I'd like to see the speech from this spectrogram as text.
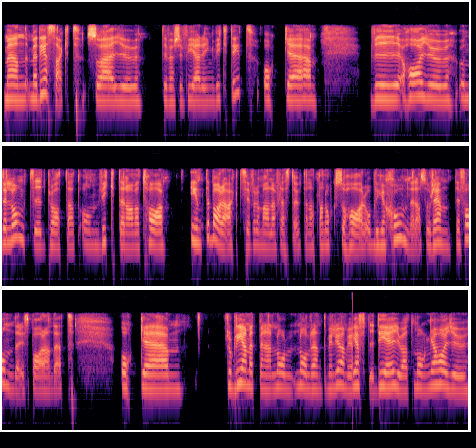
Men med det sagt så är ju diversifiering viktigt och vi har ju under lång tid pratat om vikten av att ha inte bara aktier för de allra flesta utan att man också har obligationer, alltså räntefonder i sparandet. Och eh, problemet med den här noll, nollräntemiljön vi har levt i det är ju att många har ju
